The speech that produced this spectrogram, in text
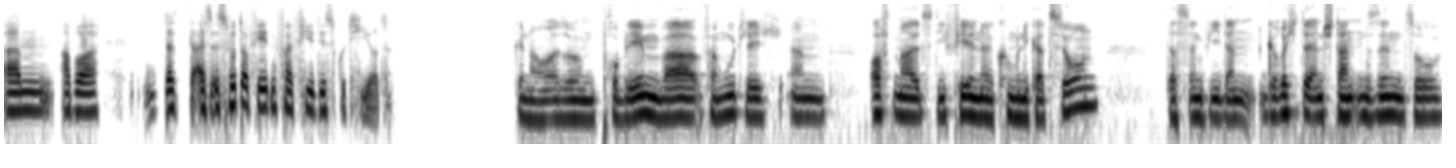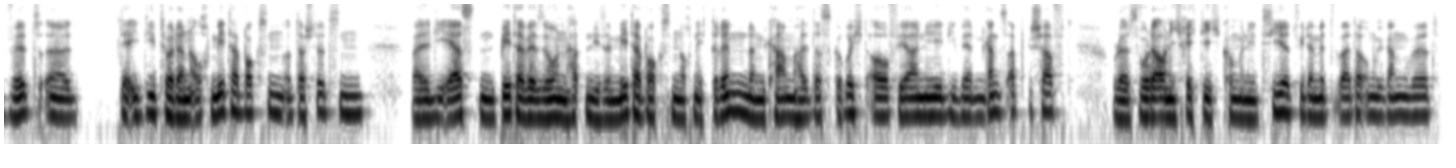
Ähm, aber das, also es wird auf jeden Fall viel diskutiert. Genau, also ein Problem war vermutlich ähm, oftmals die fehlende Kommunikation, dass irgendwie dann Gerüchte entstanden sind, so wird äh, der Editor dann auch Metaboxen unterstützen, weil die ersten Beta-Versionen hatten diese Metaboxen noch nicht drin, dann kam halt das Gerücht auf, ja, nee, die werden ganz abgeschafft oder es wurde auch nicht richtig kommuniziert, wie damit weiter umgegangen wird.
